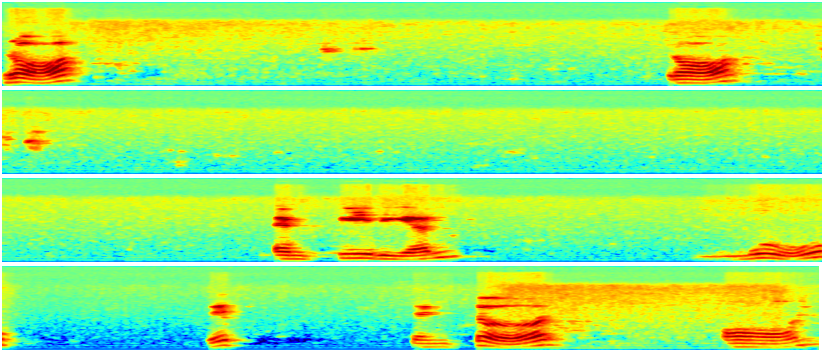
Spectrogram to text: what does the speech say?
Draw draw Empyrean loop with center on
